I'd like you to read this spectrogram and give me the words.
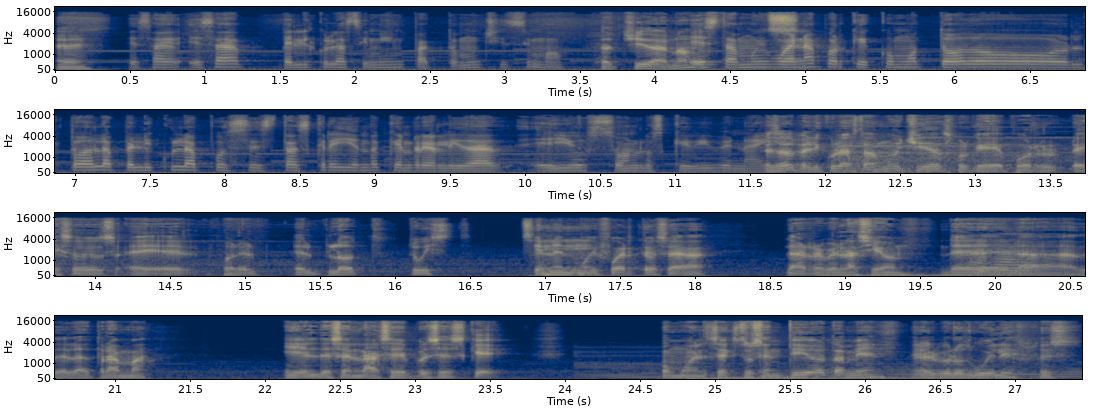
Eh, Esa, esa película sí me impactó muchísimo. está chida, ¿no? Está muy buena porque como todo, toda la película, pues estás creyendo que en realidad ellos son los que viven ahí. Esas películas están muy chidas porque por esos, eh, por el, el plot twist, tienen muy fuerte, o sea, la revelación de la, de la trama y el desenlace, pues es que, como el sexto sentido también, el Bruce Willis, pues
